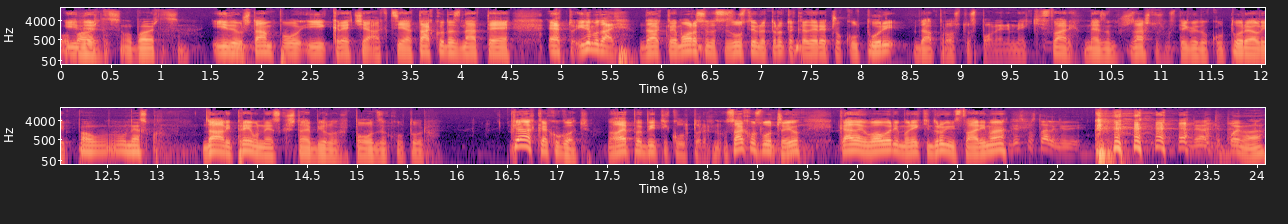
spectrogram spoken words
obavešta ide... sam, obavešta sam ide u štampu i kreće akcija. Tako da znate, eto, idemo dalje. Dakle, mora sam da se zaustavim na trenutak kada je reč o kulturi, da prosto spomenem neke stvari. Ne znam zašto smo stigli do kulture, ali... Pa u UNESCO. Da, ali pre UNESCO šta je bilo povod za kulturu? Ja, kako god. Lepo je biti kulturan. U svakom slučaju, kada govorimo o nekim drugim stvarima... Gde smo stali, ljudi? Nemate pojma, a?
